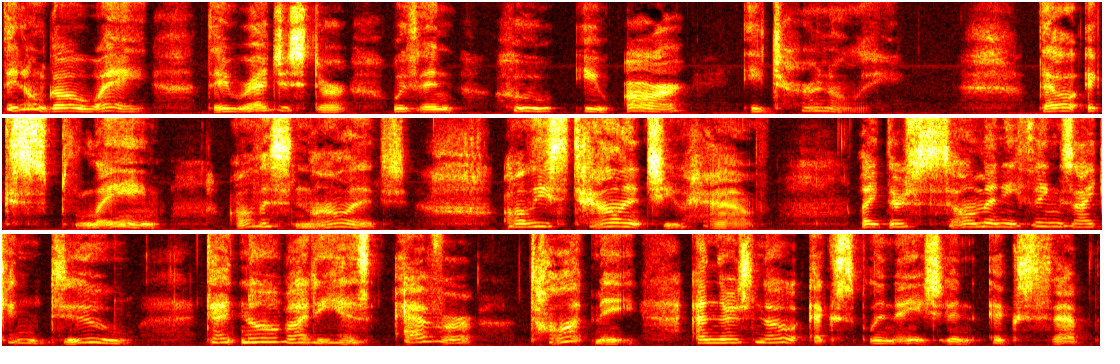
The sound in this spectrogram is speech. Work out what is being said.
They don't go away. They register within who you are eternally. They'll explain all this knowledge, all these talents you have. Like there's so many things I can do that nobody has ever taught me. And there's no explanation except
